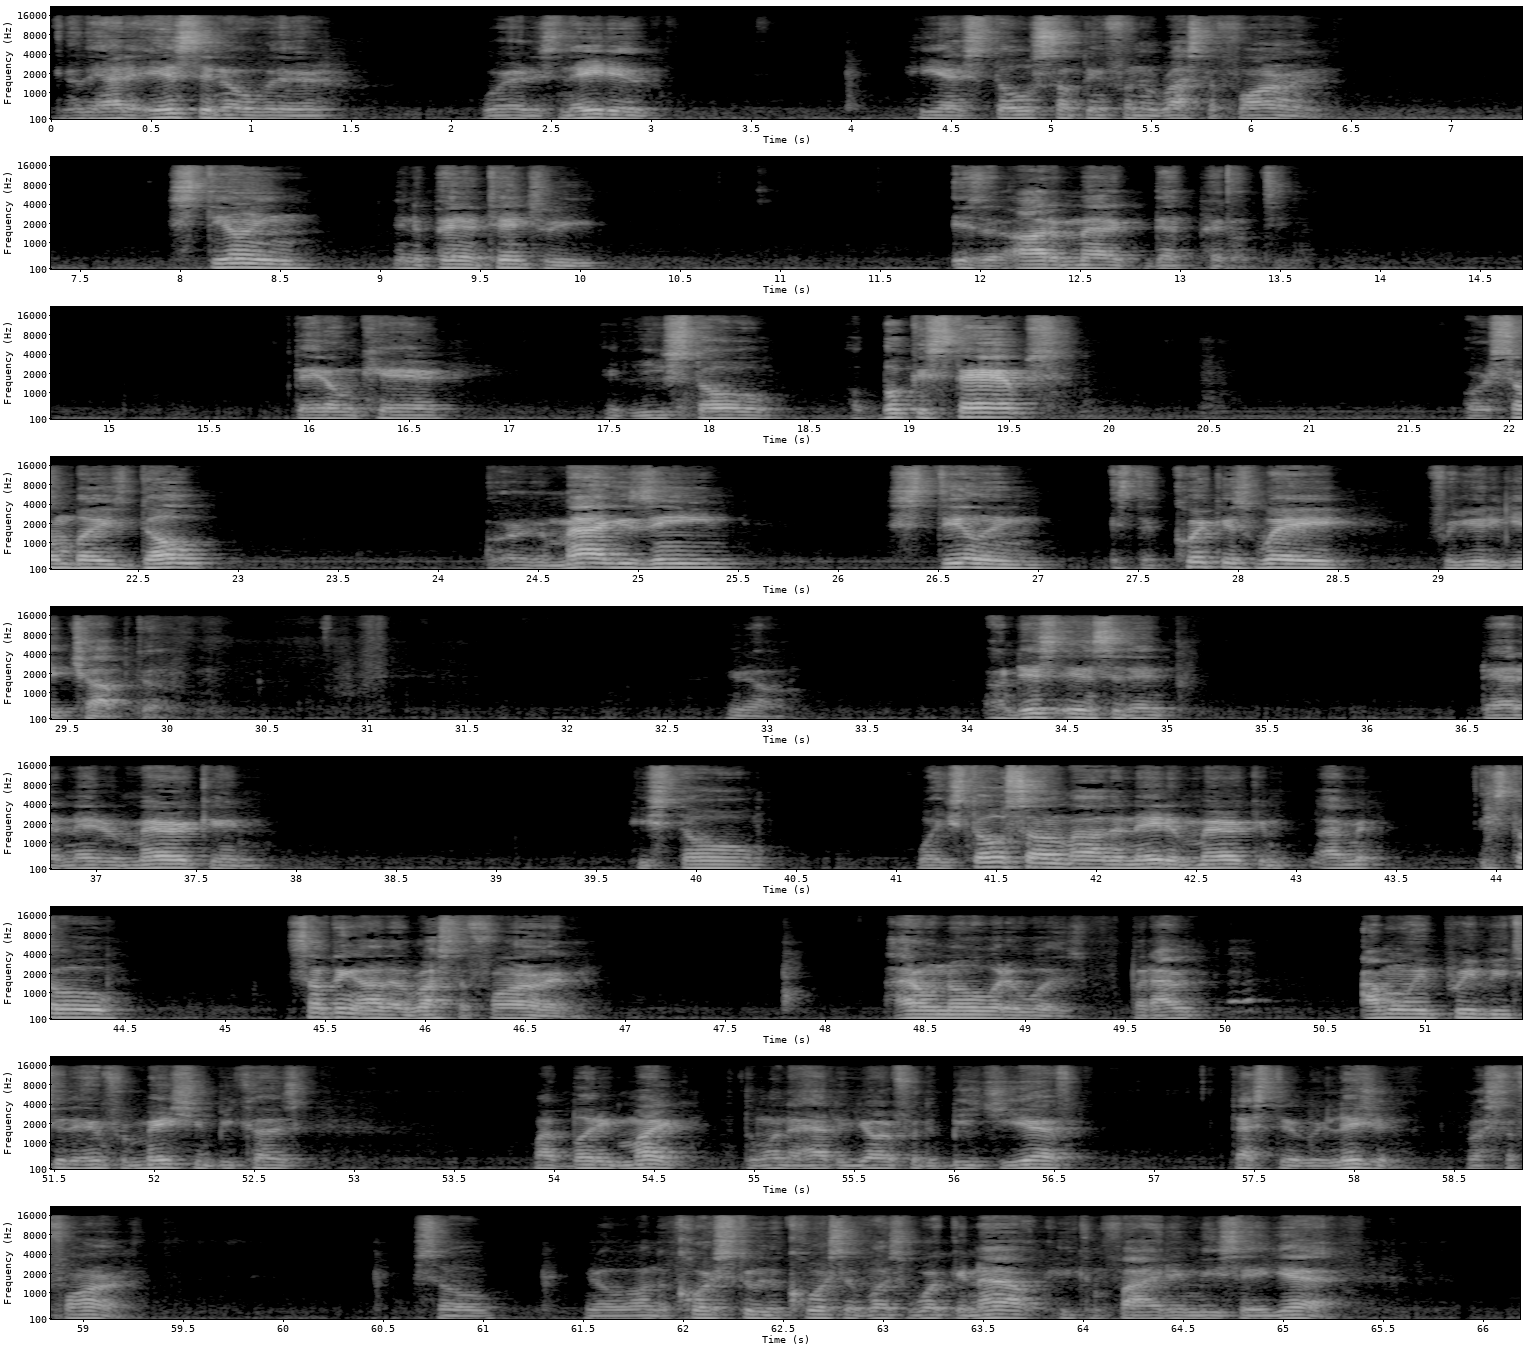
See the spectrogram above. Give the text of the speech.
you know, they had an incident over there where this native, he had stole something from the Rastafarian. Stealing in the penitentiary is an automatic death penalty. They don't care if you stole a book of stamps or somebody's dope or the magazine. Stealing is the quickest way for you to get chopped up. You know, on this incident, they had a Native American. He stole, well, he stole something out of the Native American. I mean, he stole something out of Rastafarian. I don't know what it was, but I, I'm only privy to the information because my buddy Mike, the one that had the yard for the BGF, that's their religion. Rastafarian. So, you know, on the course through the course of us working out, he confided in me, say, yeah,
